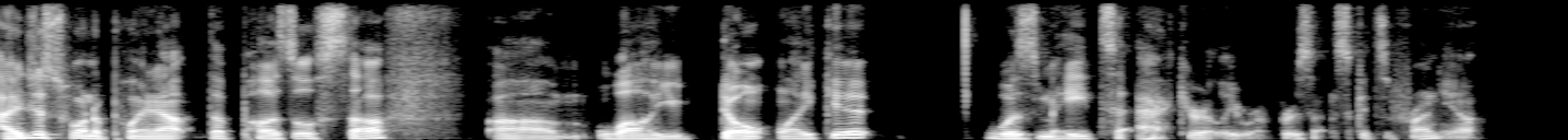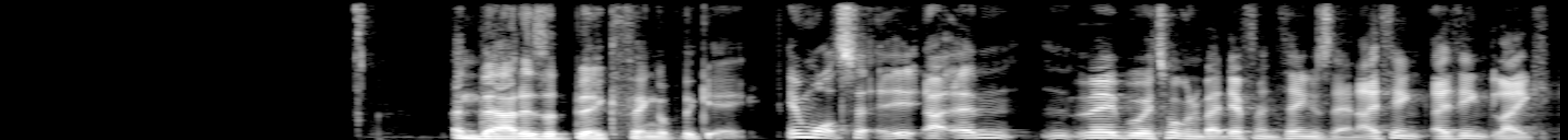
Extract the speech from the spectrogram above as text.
I just want to point out the puzzle stuff. Um, while you don't like it, was made to accurately represent schizophrenia, and that is a big thing of the game. in what se- uh, um, maybe we're talking about different things then i think i think like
